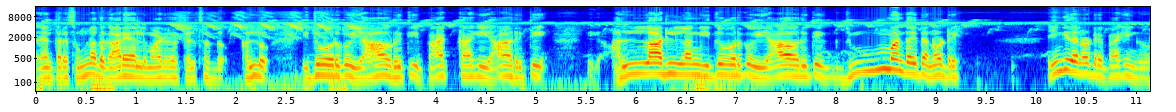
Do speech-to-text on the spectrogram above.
ಏನಂತಾರೆ ಸುಣ್ಣದ ಗಾರೆಯಲ್ಲಿ ಮಾಡಿರೋ ಕೆಲಸದ್ದು ಕಲ್ಲು. ಇದುವರೆಗೂ ಯಾವ ರೀತಿ ಪ್ಯಾಕ್ ಆಗಿ ಯಾವ ರೀತಿ ಅಲ್ಲಾಡ್ಲಿಲ್ಲಂಗೆ ಇದುವರೆಗೂ ಯಾವ ರೀತಿ ಜಿಮ್ ಅಂತ ಇದೆ ನೋಡ್ರಿ. ಹಿಂಗಿದೆ ನೋಡ್ರಿ ಪ್ಯಾಕಿಂಗು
